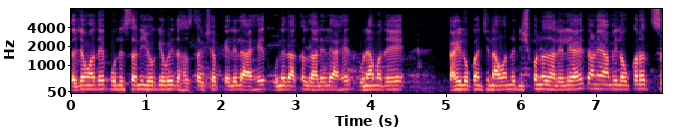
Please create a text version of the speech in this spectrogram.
त्याच्यामध्ये पोलिसांनी योग्य वेळी हस्तक्षेप केलेले आहेत गुन्हे दाखल झालेले आहेत. गुन्ह्यामध्ये काही लोकांची नावानं निष्पन्न झालेली आहेत आणि आम्ही लवकरच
